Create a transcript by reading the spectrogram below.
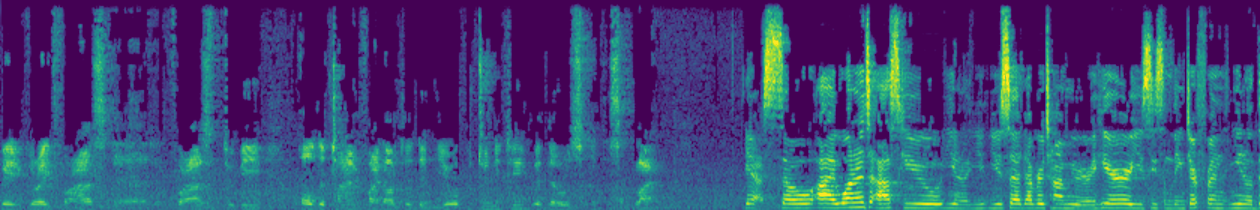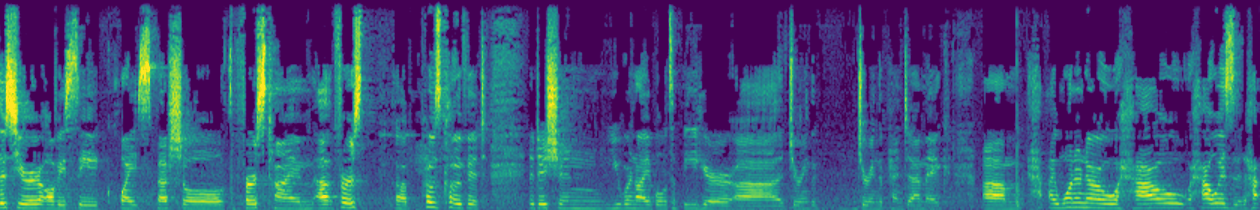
very great for us uh, for us to be all the time find out the new opportunity with those uh, the supplier. Yes. So I wanted to ask you. You know, you, you said every time you're here, you see something different. You know, this year obviously quite special. The first time, uh, first uh, post-COVID edition, you were not able to be here uh, during the during the pandemic. Um, I want to know how how is it? How,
